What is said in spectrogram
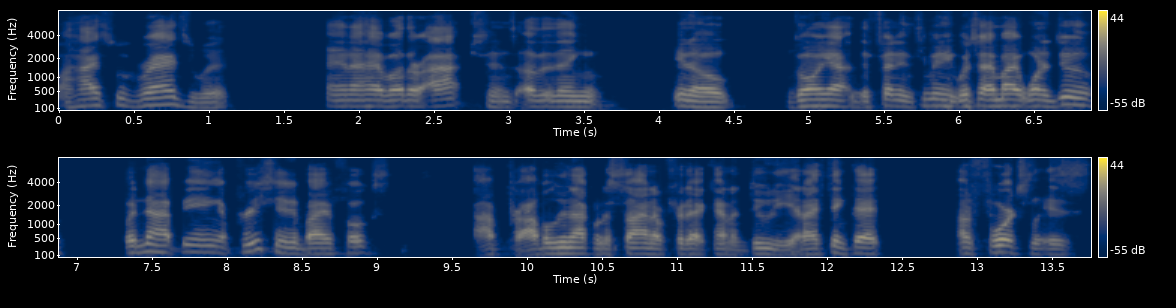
a high school graduate, and I have other options other than, you know, going out and defending the community, which I might want to do, but not being appreciated by folks I'm probably not going to sign up for that kind of duty. And I think that unfortunately is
